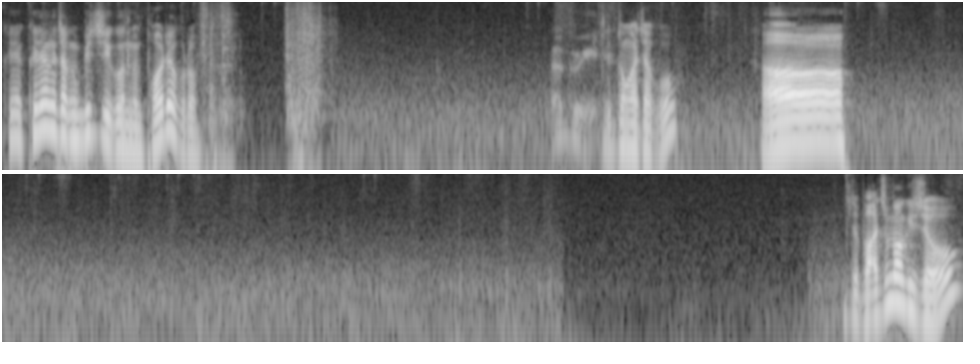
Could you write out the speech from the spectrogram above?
그냥 그냥 장비지 이거는. 버려 그럼 Agreed. 이동하자고 어 이제 마지막이죠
